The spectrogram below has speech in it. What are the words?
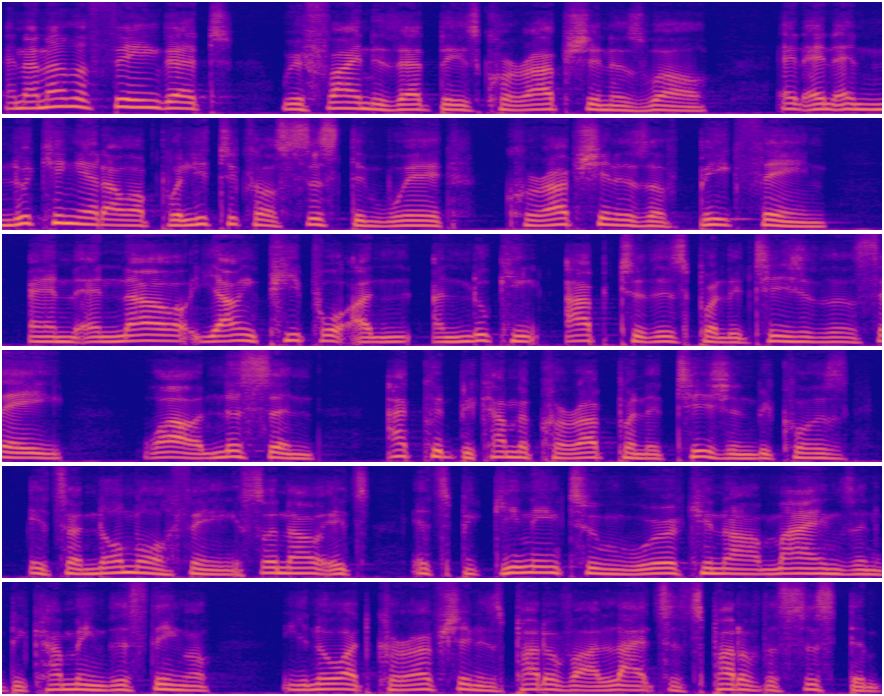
And another thing that we find is that there's corruption as well. And, and, and looking at our political system where corruption is a big thing, and, and now young people are, are looking up to these politicians and saying, wow, listen, I could become a corrupt politician because it's a normal thing. So now it's it's beginning to work in our minds and becoming this thing of, you know what, corruption is part of our lives, it's part of the system,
